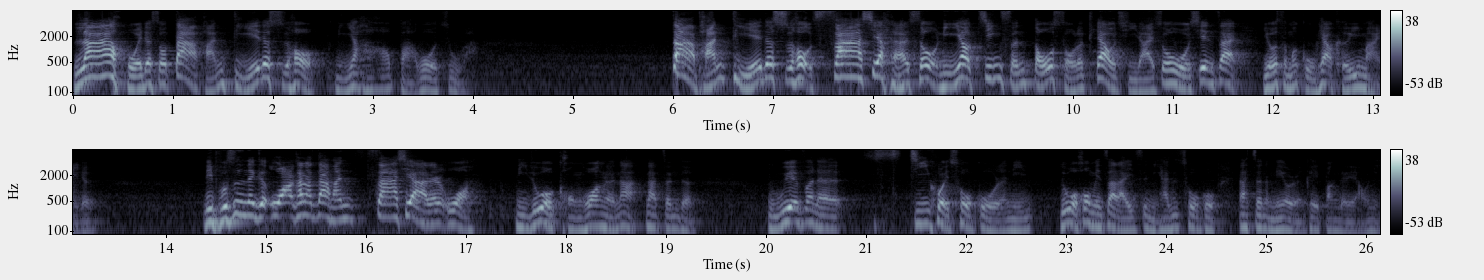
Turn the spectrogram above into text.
拉回的时候，大盘跌的时候，你要好好把握住啊。大盘跌的时候，杀下来的时候，你要精神抖擞的跳起来，说我现在有什么股票可以买的。你不是那个哇，看到大盘杀下来哇，你如果恐慌了，那那真的五月份的机会错过了。你如果后面再来一次，你还是错过，那真的没有人可以帮得了你。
